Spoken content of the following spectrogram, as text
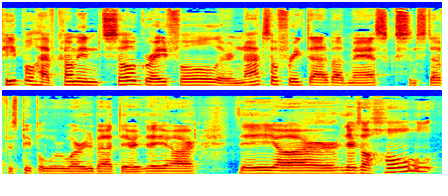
people have come in so grateful they're not so freaked out about masks and stuff as people were worried about. There they are they are there's a whole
